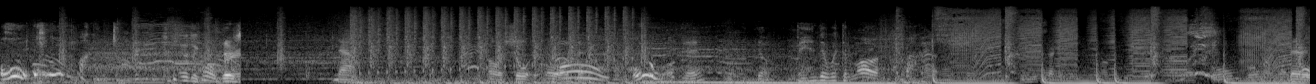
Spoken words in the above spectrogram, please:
Oh, there's now. Oh, short. Oh, okay. Oh, okay. Yo, bandit with the. Okay. There you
